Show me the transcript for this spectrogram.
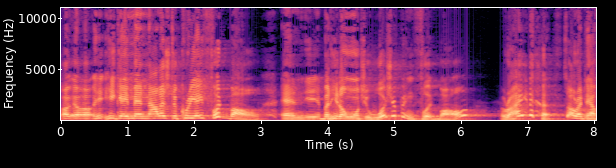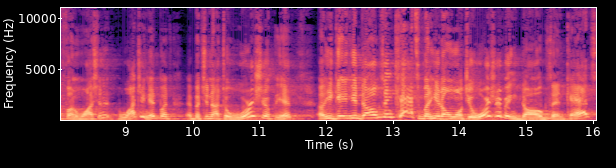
Uh, uh, he, he, gave men knowledge to create football, and but he don't want you worshiping football, right? it's all right to have fun watching it, watching it, but but you're not to worship it. Uh, he gave you dogs and cats, but he don't want you worshiping dogs and cats.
